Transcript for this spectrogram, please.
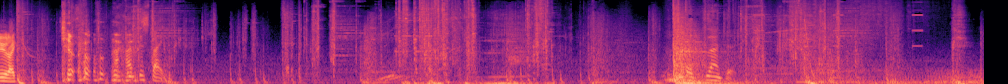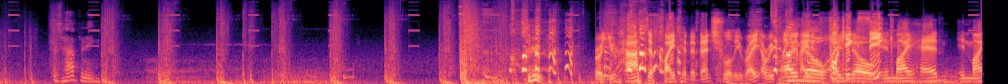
Dude, I I have this fight. Planted. What's happening? dude, Bro, you have to fight him eventually, right? Are we playing I hide know, and I fucking know. seek? In my head, in my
